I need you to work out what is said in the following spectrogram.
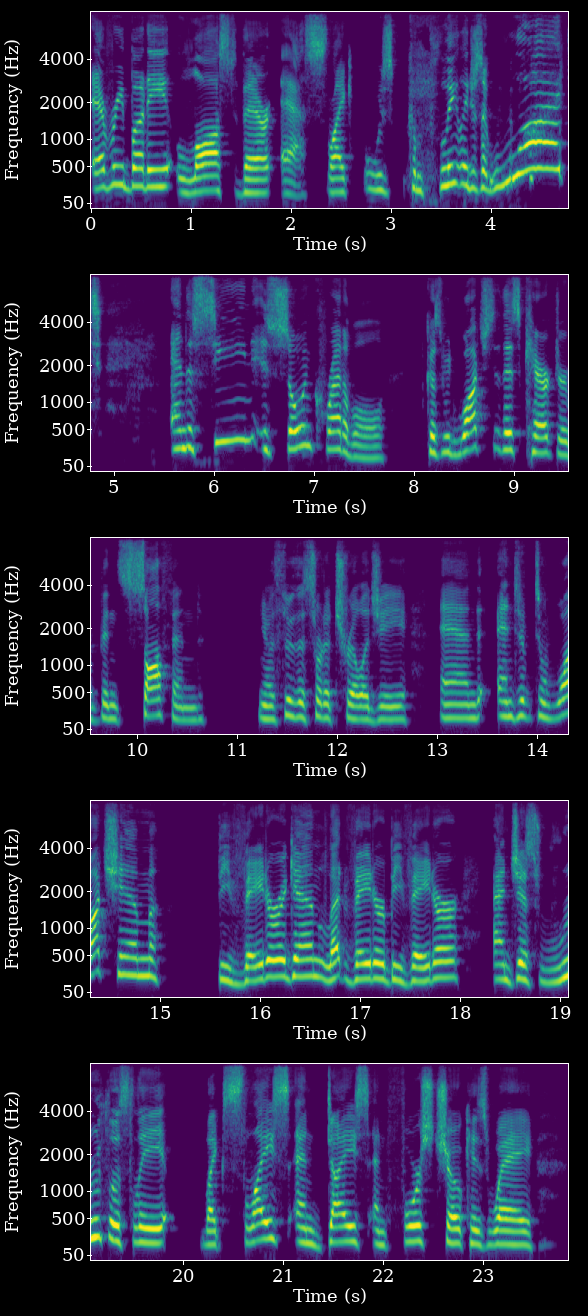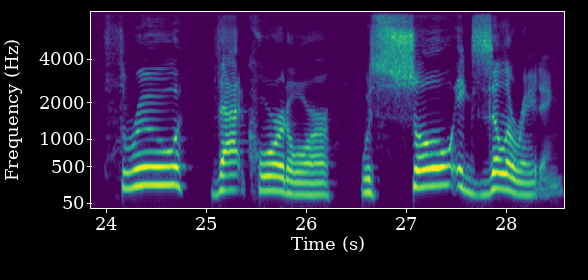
everybody lost their S. Like was completely just like, what? And the scene is so incredible because we'd watched this character been softened, you know, through this sort of trilogy. And and to, to watch him be Vader again, let Vader be Vader, and just ruthlessly like slice and dice and force choke his way through that corridor was so exhilarating.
